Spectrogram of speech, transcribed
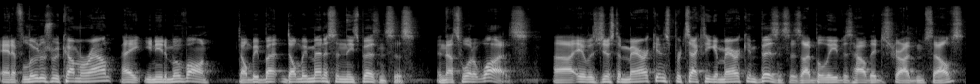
And if looters would come around, hey, you need to move on. Don't be don't be menacing these businesses. And that's what it was. Uh, it was just Americans protecting American businesses, I believe, is how they describe themselves.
